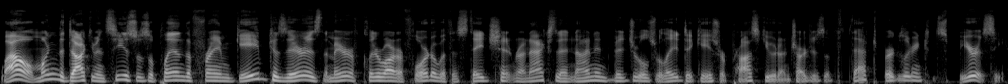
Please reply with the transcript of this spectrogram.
wow, among the documents seized was a plan to frame Gabe Cazares, the mayor of Clearwater, Florida, with a staged hit and run accident. Nine individuals related to the case were prosecuted on charges of theft, burglary, and conspiracy.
